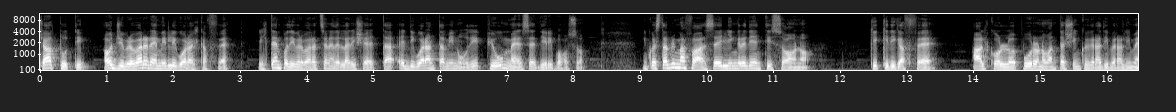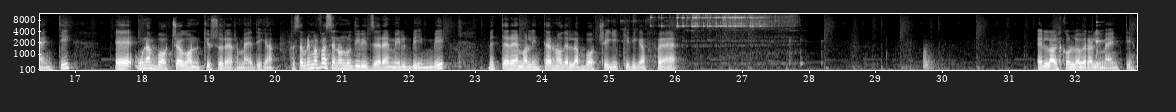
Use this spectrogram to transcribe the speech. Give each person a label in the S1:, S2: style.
S1: Ciao a tutti, oggi prepareremo il liquore al caffè. Il tempo di preparazione della ricetta è di 40 minuti più un mese di riposo. In questa prima fase gli ingredienti sono chicchi di caffè, alcol puro 95 gradi per alimenti e una boccia con chiusura ermetica. In questa prima fase non utilizzeremo il bimbi, metteremo all'interno della boccia i chicchi di caffè e l'alcol per alimenti.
